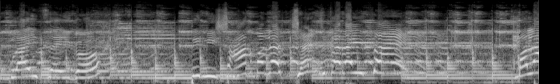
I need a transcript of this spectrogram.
बदलायचंय ग. ते निशान मला चेंज करायचंय. मला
